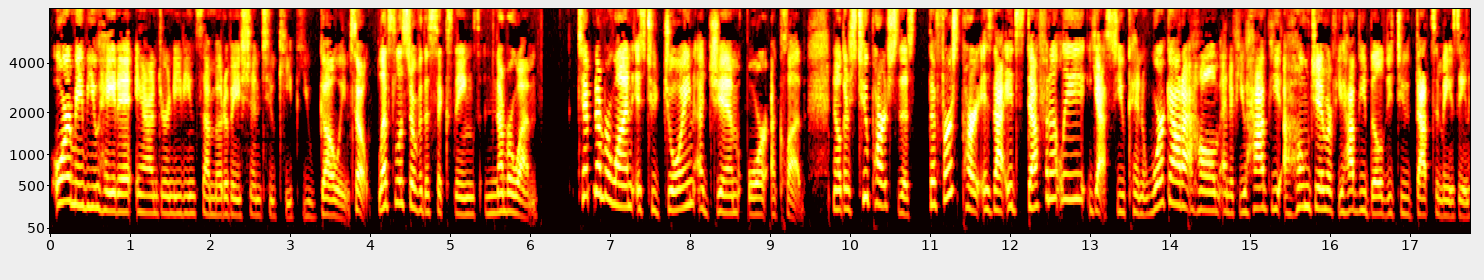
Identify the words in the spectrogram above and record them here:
Or maybe you hate it and you're needing some motivation to keep you going. So let's list over the six things. Number one, Tip number one is to join a gym or a club. Now, there's two parts to this. The first part is that it's definitely, yes, you can work out at home. And if you have the, a home gym or if you have the ability to, that's amazing.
